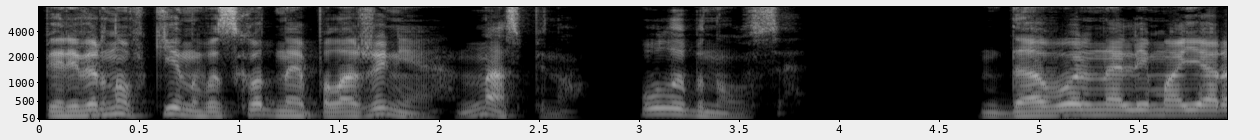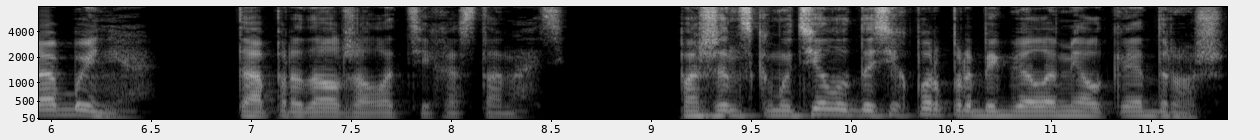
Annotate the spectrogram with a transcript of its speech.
Перевернув кин в исходное положение, на спину, улыбнулся. «Довольна ли моя рабыня?» Та продолжала тихо стонать. По женскому телу до сих пор пробегала мелкая дрожь,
